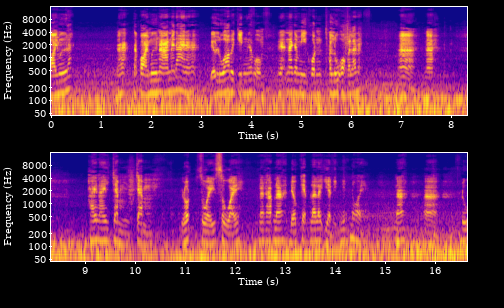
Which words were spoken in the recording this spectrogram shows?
ปล่อยมือล้วนะฮะแต่ปล่อยมือนานไม่ได้นะฮะเดี๋ยวรั้วไปกินครับผมเนี่ยน่าจะมีคนทะลุออกไปแล้วนะอ่านะ ภายในแจ่มแจ่มรถสวยสวยนะครับนะ เดี๋ยวเก็บรายละเอียดอีกนิดหน่อยนะ อ่า ดู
